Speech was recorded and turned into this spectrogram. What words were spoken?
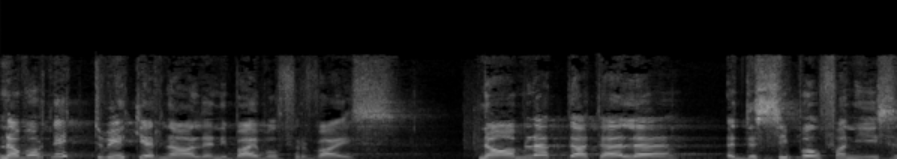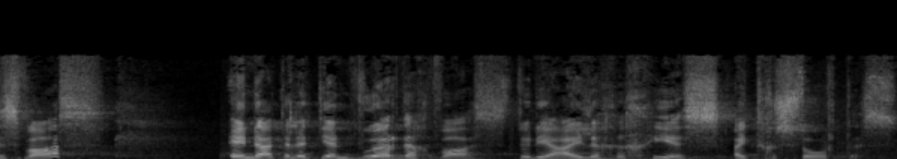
Nou word net twee keer na hulle in die Bybel verwys naamlik dat hulle 'n disipel van Jesus was en dat hulle teenwoordig was toe die Heilige Gees uitgestort is.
